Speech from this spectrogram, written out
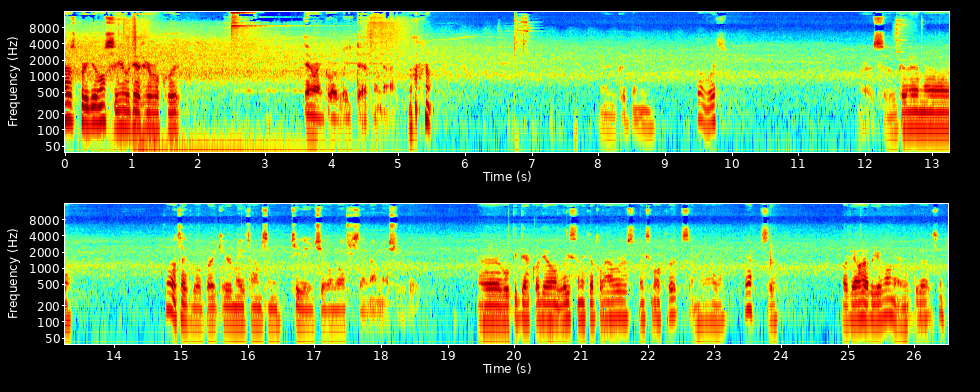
That was pretty good. We'll see how we did here real quick. Didn't rank globally, definitely not. and have been, been worse. Alright, so we'll go ahead and, uh, we'll take a little break here, maybe find some TV to chill and watch or something, I'm not sure, but, uh, we'll be back with y'all at least in a couple hours, make some more clips, and, uh, yeah, so, hope y'all have a good one, and we'll be back soon.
